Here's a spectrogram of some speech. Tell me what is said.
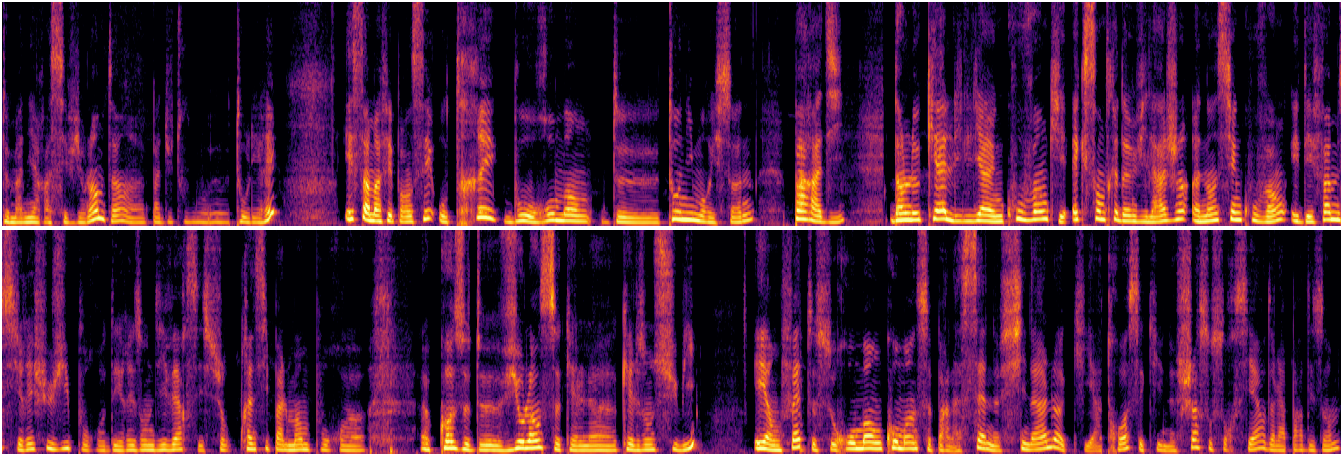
de manière assez violente, hein, pas du tout euh, tolérée. Et ça m'a fait penser au très beau roman de Toni Morrison, Paradis, dans lequel il y a un couvent qui est excentré d'un village, un ancien couvent, et des femmes s'y réfugient pour des raisons diverses et sur- principalement pour euh, euh, cause de violences qu'elles ont subies. Et en fait, ce roman commence par la scène finale qui est atroce et qui est une chasse aux sorcières de la part des hommes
